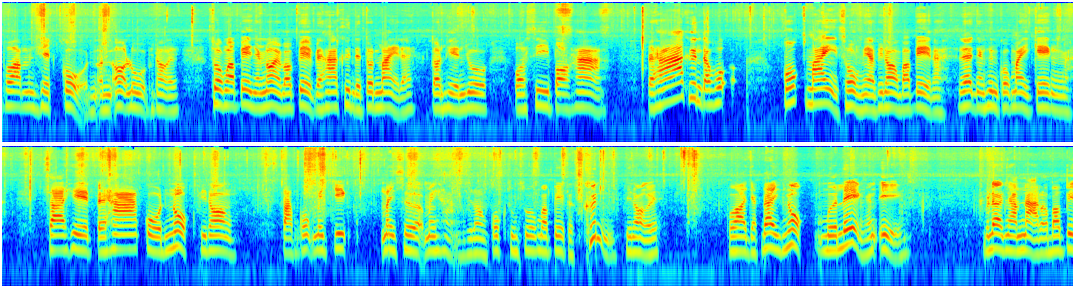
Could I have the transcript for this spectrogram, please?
เพราะว่ามันเฮ็ดโกนอ่อนอ้อลูกพี่น้องเอ้ยช่วงว่าเป้อย่างน้อยบ่เป้ไปหาขึ้นแต่ต้นไม้ได้ ตอนเห็นอยู่ป .4 ป .5 ไปหาขึ้นแต่โหกกไม้ช่วงเนี่ยพี่น้องบ่เป้นะและยังขึ้นกกไม้เก่งนะ สาเหตุไปหาโกนนกพี่น้อง ตามกกไม่จิกไม่เสือไม่ห่างพี่น้องกกสูงๆบ่เป้ก็ขึ้น พี่น้องเอ้ยเพราะว่าอยากได้นกมือเล่งนั่นเอง เวลายามหนาเราบาเป้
